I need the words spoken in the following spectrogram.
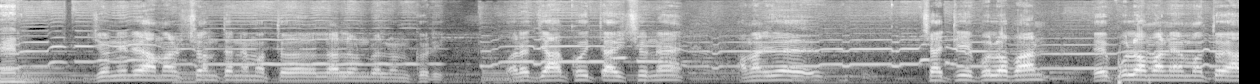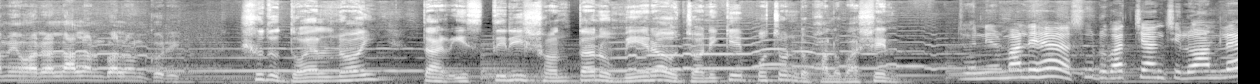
নেন। জনির আমার সন্তানের মতো লালন পালন করি। ওরা যা কই তাই শুনে আমার চারটি পোলাপান এই পোলাপানের মতো আমি ওরা লালন পালন করি। শুধু দয়াল নয় তার স্ত্রী সন্তান ও মেয়েরাও জনিকে প্রচণ্ড ভালোবাসেন। জনির মালি হ্যাঁ ছোটো বাচ্চা আনছিল আনলে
